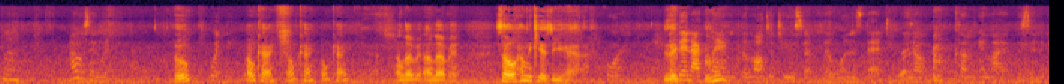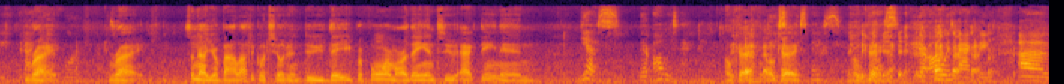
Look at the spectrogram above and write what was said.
Hmm. I would say Whitney. Who? Whitney. Okay, okay, okay. I love it. I love it. So, how many kids do you have? Four. Do they? and then I claim the multitudes of the ones that Right. you know come in my vicinity that I care Right. for. Right. So now your biological children, do they perform? Are they into acting? And Yes, they're always acting. okay, okay, okay. Yes, they're always acting. Um,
